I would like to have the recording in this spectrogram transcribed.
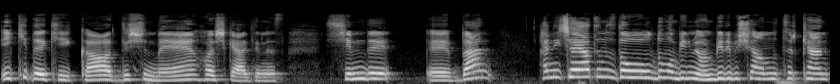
2 dakika düşünmeye hoş geldiniz. Şimdi e, ben hani hiç hayatınızda oldu mu bilmiyorum. Biri bir şey anlatırken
